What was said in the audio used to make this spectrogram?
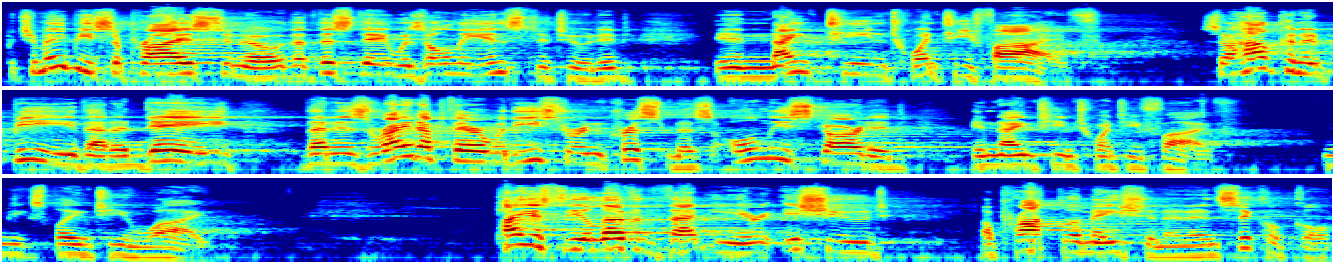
But you may be surprised to know that this day was only instituted in 1925. So, how can it be that a day that is right up there with Easter and Christmas only started in 1925? Let me explain to you why. Pius XI that year issued a proclamation, an encyclical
